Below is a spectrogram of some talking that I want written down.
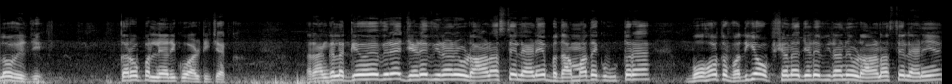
ਲੋ ਵੀਰ ਜੀ, ਕਰੋ ਪੱਲਿਆਂ ਦੀ ਕੁਆਲਿਟੀ ਚੈੱਕ ਰੰਗ ਲੱਗੇ ਹੋਏ ਵੀਰੇ, ਜਿਹੜੇ ਵੀਰਾਂ ਨੇ ਉਡਾਣ ਵਾਸਤੇ ਲੈਣੇ, ਬਦਾਮਾਂ ਤੇ ਕਬੂਤਰ ਹੈ। ਬਹੁਤ ਵਧੀਆ ਆਪਸ਼ਨ ਹੈ ਜਿਹੜੇ ਵੀਰਾਂ ਨੇ ਉਡਾਣ ਵਾਸਤੇ ਲੈਣੇ ਆ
